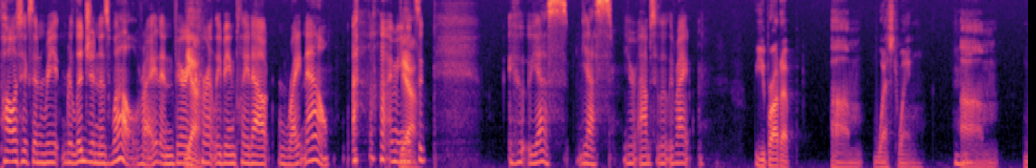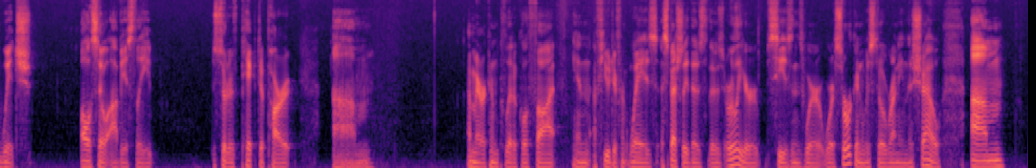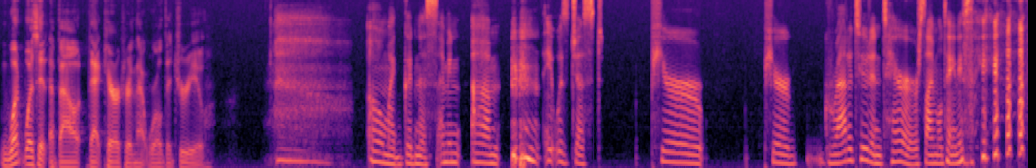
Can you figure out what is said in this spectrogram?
politics and re- religion as well, right? And very Yeah. currently being played out right now. I mean, Yeah. it's a yes, yes, you're absolutely right. you brought up um, West Wing, um, which also obviously sort of picked apart um, American political thought in a few different ways, especially those those earlier seasons where where Sorkin was still running the show. Um, what was it about that character in that world that drew you? Oh my goodness. I mean, um, it was just pure, pure gratitude and terror simultaneously.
